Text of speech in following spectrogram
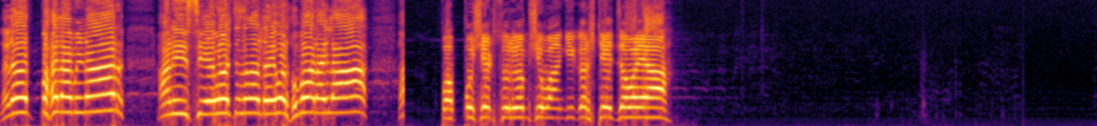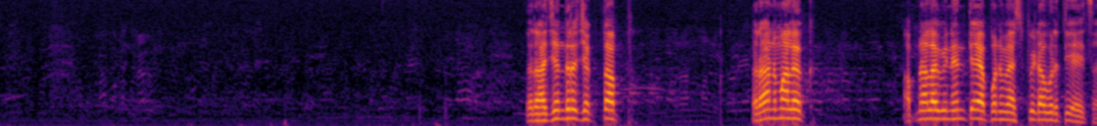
लढत पाहायला मिळणार. आणि शेवटच्या ड्रायव्हर उभा राहिला. पप्पू शेठ सूर्यवंशी वांगीकर स्टेज जवळ या. राजेंद्र जगताप. रान मालक आपणाला विनंती आहे आपण व्यासपीठावरती यायचं.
